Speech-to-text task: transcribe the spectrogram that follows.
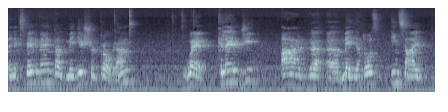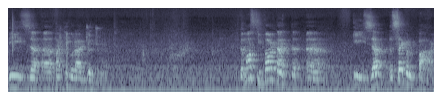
an experimental mediation program where clergy are uh, mediators inside this uh, particular judgment. The most important uh, is the second part,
